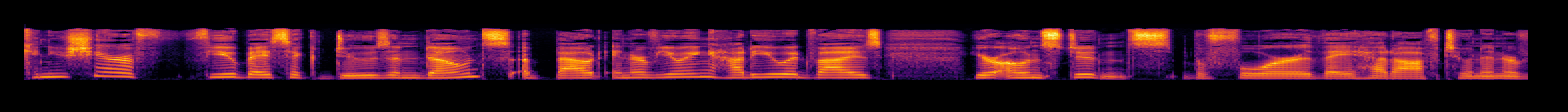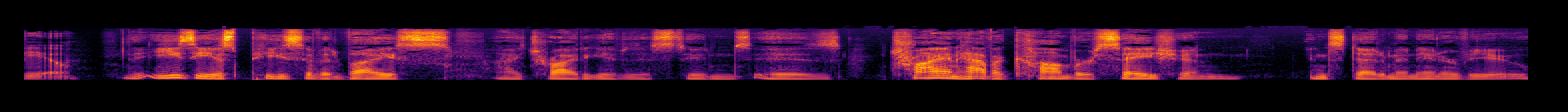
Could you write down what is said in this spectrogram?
Can you share a few basic do's and don'ts about interviewing? How do you advise your own students before they head off to an interview? The easiest piece of advice I try to give to students is try and have a conversation instead of an interview.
